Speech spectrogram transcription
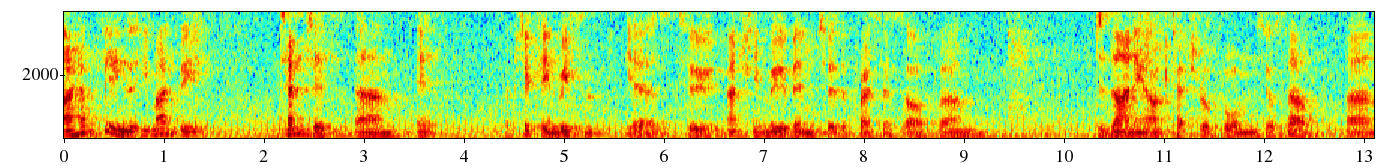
I have a feeling that you might be tempted, um, in, particularly in recent years, to actually move into the process of um, designing architectural forms yourself. Um,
